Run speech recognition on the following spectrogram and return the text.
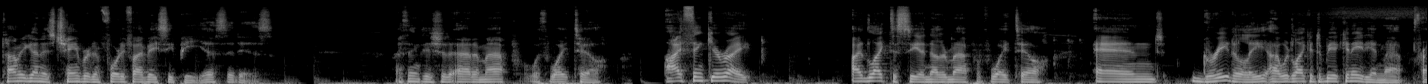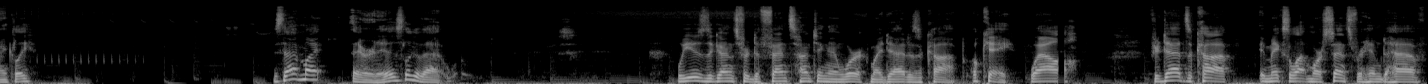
Tommy gun is chambered in 45 ACP. Yes, it is. I think they should add a map with whitetail. I think you're right. I'd like to see another map of whitetail. And greedily, I would like it to be a Canadian map, frankly. Is that my... There it is. Look at that. We use the guns for defense, hunting, and work. My dad is a cop. Okay, well, if your dad's a cop, it makes a lot more sense for him to have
